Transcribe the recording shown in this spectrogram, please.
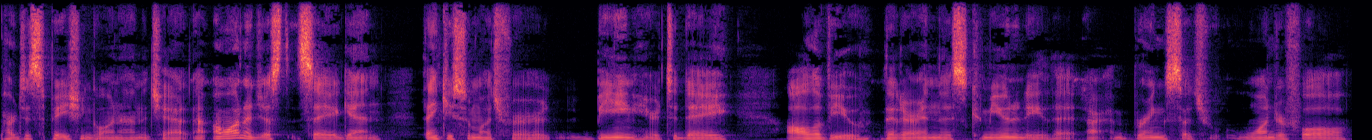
participation going on in the chat. I, I want to just say again, thank you so much for being here today. All of you that are in this community that are, bring such wonderful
